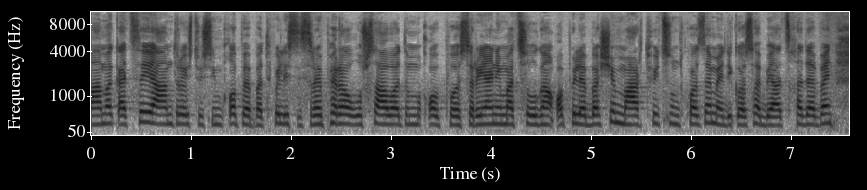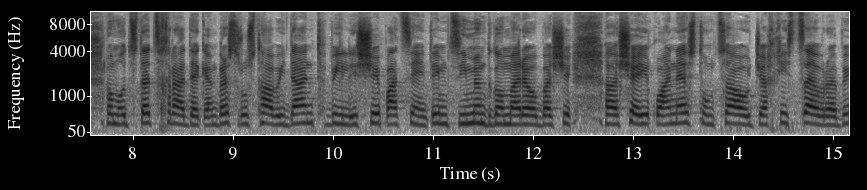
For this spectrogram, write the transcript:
მამაკაცი ამ დროისთვის იმყოფება თბილისის რეფერალურ საავადმყოფოს რეანიმაციულ განყოფილებაში. მართვით სუნთქვაზე მედიკოსები აცხადებენ, რომ 29 დეკემბერს რუსთავიდან თბილისში პაციენტი მძიმე მდგომარეობაში შეიყვანეს, თუმცა ოჯახის წევრები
